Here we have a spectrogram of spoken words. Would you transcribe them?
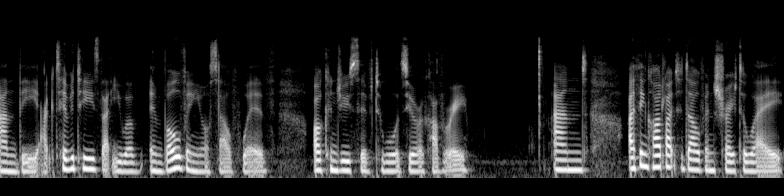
and the activities that you are involving yourself with are conducive towards your recovery. And I think I'd like to delve in straight away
